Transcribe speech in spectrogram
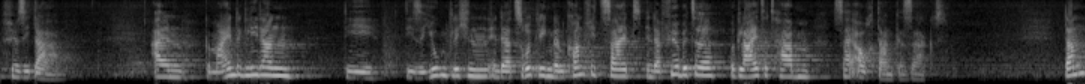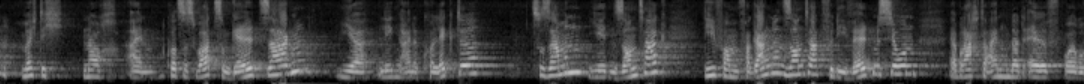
für sie da. Allen Gemeindegliedern, die diese Jugendlichen in der zurückliegenden Konfizeit in der Fürbitte begleitet haben, sei auch Dank gesagt. Dann möchte ich noch ein kurzes Wort zum Geld sagen. Wir legen eine Kollekte zusammen jeden Sonntag. Die vom vergangenen Sonntag für die Weltmission erbrachte 111,85 Euro.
